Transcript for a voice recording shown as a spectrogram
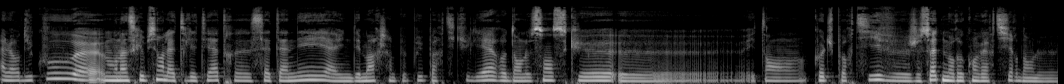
Alors du coup, euh, mon inscription à l'atelier théâtre euh, cette année a une démarche un peu plus particulière dans le sens que, euh, étant coach sportive, je souhaite me reconvertir dans le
